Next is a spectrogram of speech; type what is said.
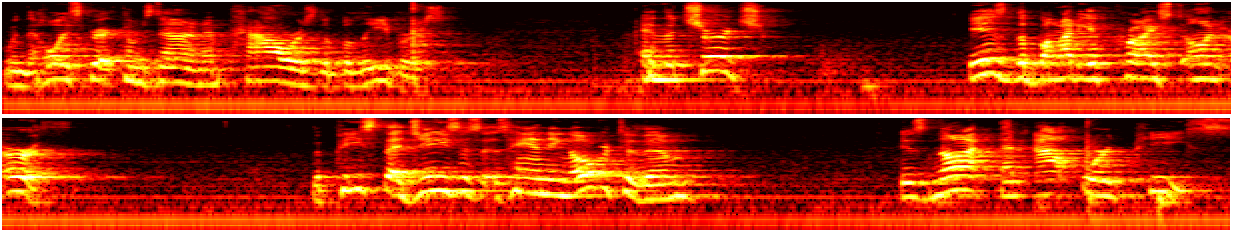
when the Holy Spirit comes down and empowers the believers. And the church is the body of Christ on earth. The peace that Jesus is handing over to them is not an outward peace,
